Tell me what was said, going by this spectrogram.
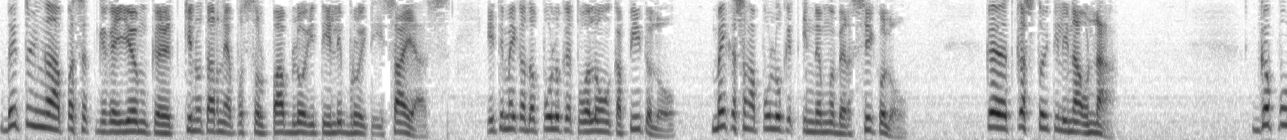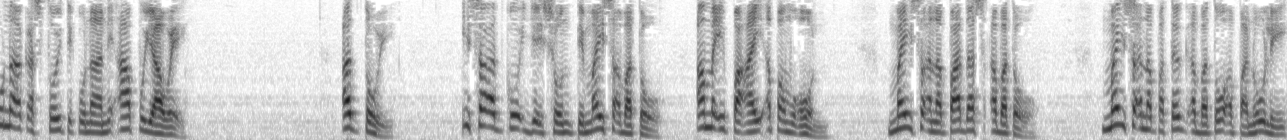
Dito nga pasat gagayam kat kinutar ni Apostol Pablo iti libro iti Isayas, iti may kadapulo kat walong kapitulo, may kasangapulo ket indam nga bersikulo, ket kastoy ti linaon na. Gapo na kastoy ti kuna ni Apo Yahweh. Adtoy, isaad ko ijayson ti may sa abato, a maipaay a pamuon, may sa anapadas abato, may sa anapatag abato a panuli,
